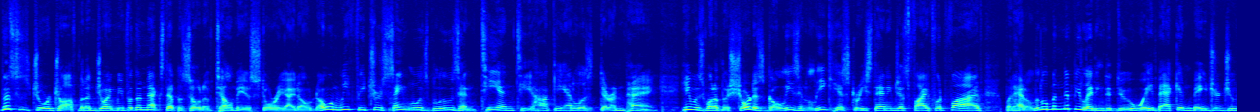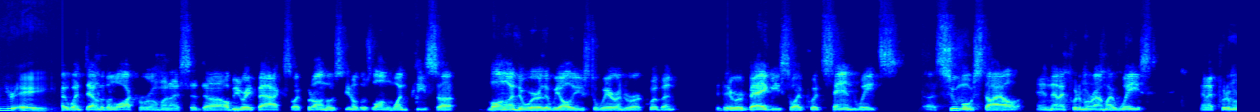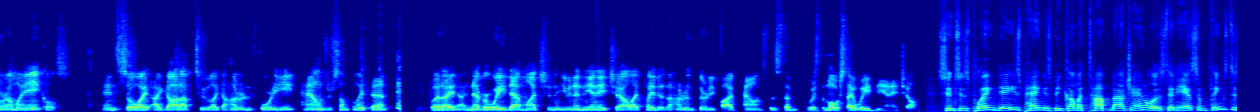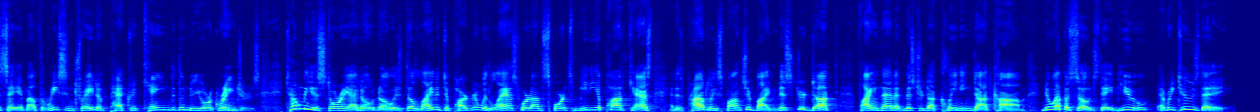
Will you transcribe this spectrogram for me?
This is George Hoffman, and join me for the next episode of Tell Me a Story I Don't Know, when we feature St. Louis Blues and TNT hockey analyst Darren Pang. He was one of the shortest goalies in league history, standing just five foot five, but had a little manipulating to do way back in Major Junior A. I went down to the locker room and I said, uh, "I'll be right back." So I put on those, you know, those long one piece, uh, long underwear that we all used to wear under our equipment. They were baggy, so I put sand weights, uh, sumo style, and then I put them around my waist and I put them around my ankles. And so I, I got up to like 148 pounds or something like that. but I, I, never weighed that much, and even in the NHL, I played at 135 pounds was the was the most I weighed in the NHL. Since his playing days, Pang has become a top-notch analyst, and he has some things to say about the recent trade of Patrick Kane to the New York Rangers. Tell me a story I don't know is delighted to partner with Last Word on Sports Media Podcast and is proudly sponsored by Mr. Duck. Find them at MrDuckCleaning.com. New episodes debut every Tuesday.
